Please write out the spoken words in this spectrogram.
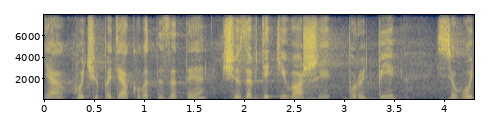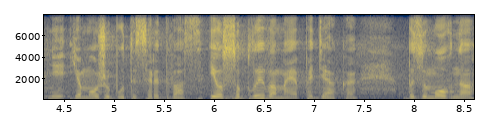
Я хочу подякувати за те, що завдяки вашій боротьбі сьогодні я можу бути серед вас. І особлива моя подяка, безумовно,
